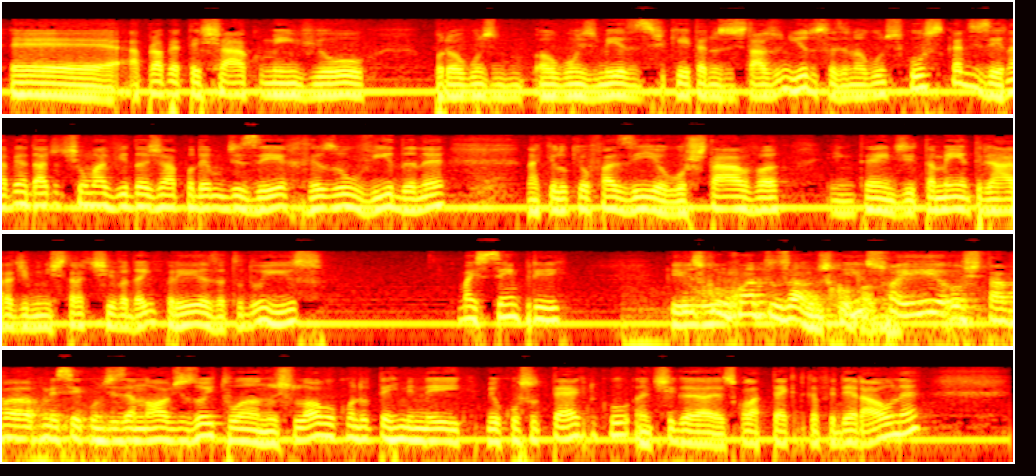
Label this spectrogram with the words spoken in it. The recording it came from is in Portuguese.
É, a própria Texaco me enviou por alguns, alguns meses fiquei até nos Estados Unidos fazendo alguns cursos, quer dizer, na verdade eu tinha uma vida já, podemos dizer, resolvida, né? Naquilo que eu fazia, eu gostava, entende? Também entrei na área administrativa da empresa, tudo isso. Mas sempre eu, isso com quantos anos? Desculpa. Isso aí eu estava, comecei com 19, 18 anos, logo quando eu terminei meu curso técnico, antiga Escola Técnica Federal, né?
